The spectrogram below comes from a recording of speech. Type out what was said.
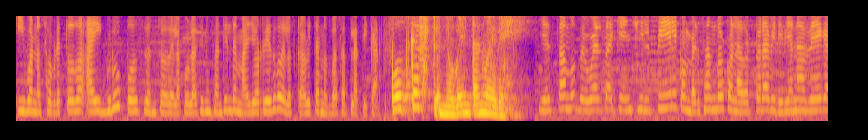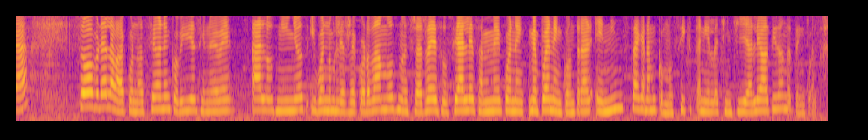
y bueno, sobre todo hay grupos dentro de la población infantil de mayor riesgo de los que ahorita nos vas a platicar. Podcast 99. Y estamos de vuelta aquí en Chilpil conversando con la doctora Viridiana Vega sobre la vacunación en COVID-19 a los niños. Y bueno, les recordamos nuestras redes sociales. A mí me pueden, me pueden encontrar en Instagram como SIC Daniela Chinchilla. Leo, ¿a ti dónde te encuentran?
